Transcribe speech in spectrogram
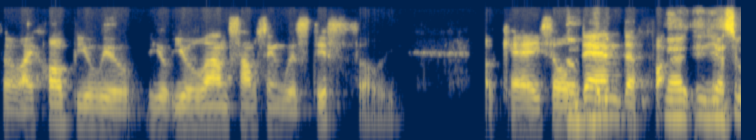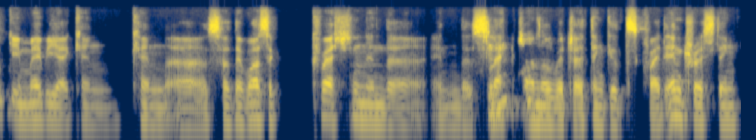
So I hope you will you you learn something with this. So okay, so So maybe- then the fi- Uh, Yasuki, maybe I can can. Uh, so there was a question in the in the Slack channel, which I think it's quite interesting.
